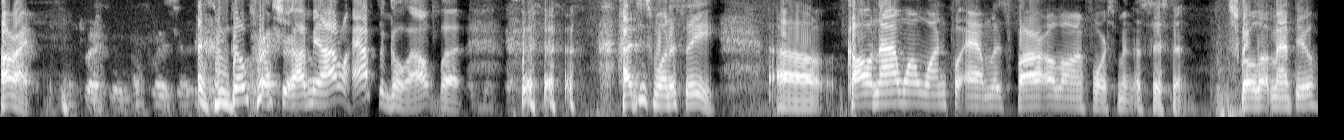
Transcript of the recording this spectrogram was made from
All right. No pressure, no pressure. no pressure. I mean, I don't have to go out, but I just want to see. Uh, call 911 for ambulance, fire, or law enforcement assistant. Scroll up, Matthew.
